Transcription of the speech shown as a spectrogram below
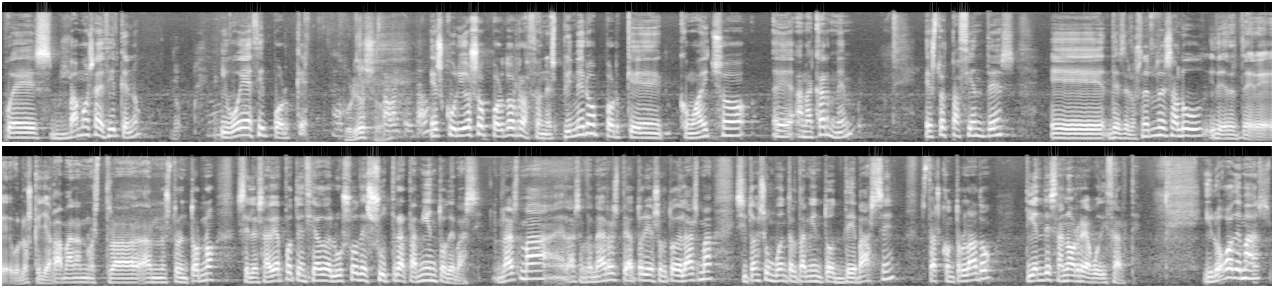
Pues vamos a decir que no. Y voy a decir por qué. Curioso. ¿eh? Es curioso por dos razones. Primero, porque, como ha dicho eh, Ana Carmen, estos pacientes, eh, desde los centros de salud y desde los que llegaban a, nuestra- a nuestro entorno, se les había potenciado el uso de su tratamiento de base. El asma, las enfermedades respiratorias, sobre todo el asma, si tú haces un buen tratamiento de base, estás controlado, tiendes a no reagudizarte. Y luego, además,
